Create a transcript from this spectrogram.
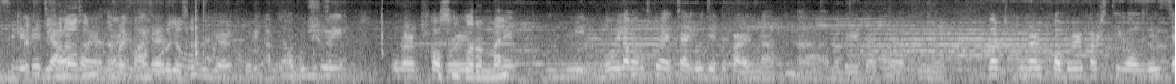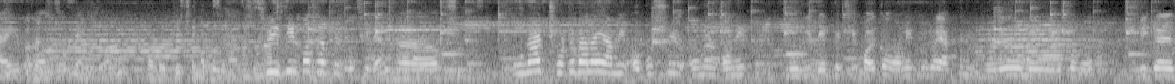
সিলেটে যাওয়া হয় বাজার করি। আমি অবশ্যই ওনার নাই? মানে মহিলা মানুষ তো চাইলেও যেতে পারেন না আমাদের এটা একটা বাট ওনার খবরের পাশ থেকে অলওয়েজ যাই এবং অলওয়েজ আমি স্মৃতির কথা আপনি বলছিলেন ওনার ছোটবেলায় আমি অবশ্যই ওনার অনেক মুভি দেখেছি হয়তো অনেকগুলো এখন মনেও নেই এরকমও বিকজ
